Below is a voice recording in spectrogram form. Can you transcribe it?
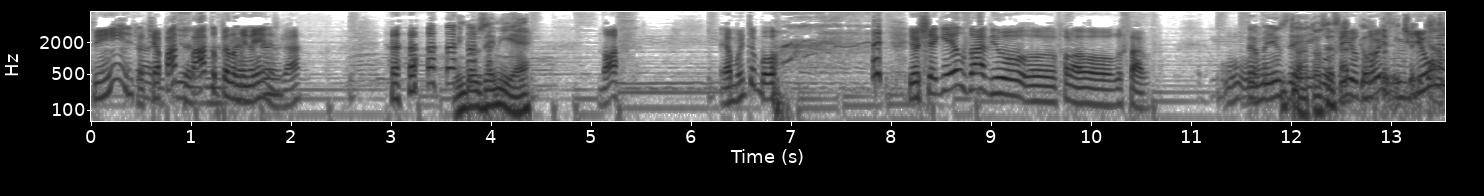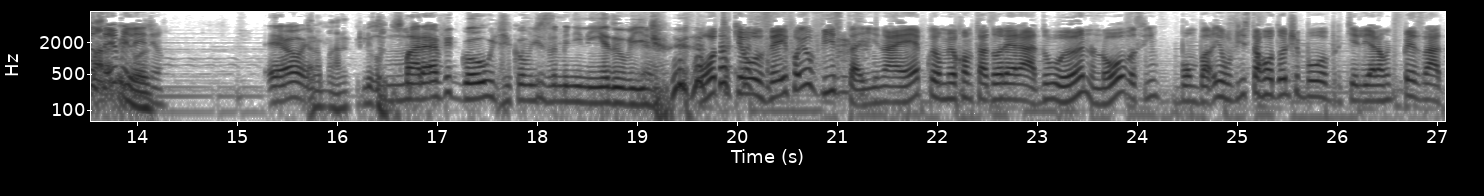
Sim, já Ah, tinha passado é, pelo é. milênio já. Windows ME. Nossa, é muito bom. Eu cheguei a usar, viu, ô, ô, Gustavo? O, Também usei. Então, então usei o que eu não tô mentindo 2000 que era e usei o milênio. É, ué. Era maravilhoso. Maravigold, como diz a menininha do vídeo. Outro que eu usei foi o Vista. E na época o meu computador era do ano, novo, assim, bomba. E o Vista rodou de boa, porque ele era muito pesado.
